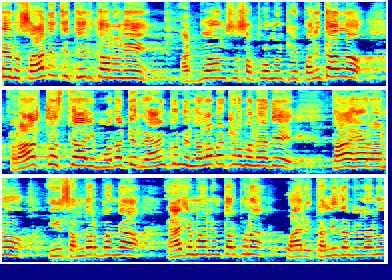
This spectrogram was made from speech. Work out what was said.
నేను సాధించి తీరుతానని అడ్వాన్స్ సప్లిమెంటరీ ఫలితాల్లో రాష్ట్ర స్థాయి మొదటి ర్యాంకుని నిలబెట్టడం అనేది తాహేరాను. ఈ సందర్భంగా యాజమాన్యం తరపున వారి తల్లిదండ్రులను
